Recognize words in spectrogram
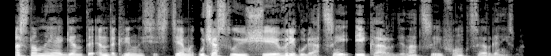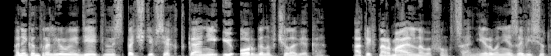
— основные агенты эндокринной системы, участвующие в регуляции и координации функций организма. Они контролируют деятельность почти всех тканей и органов человека. От их нормального функционирования зависят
